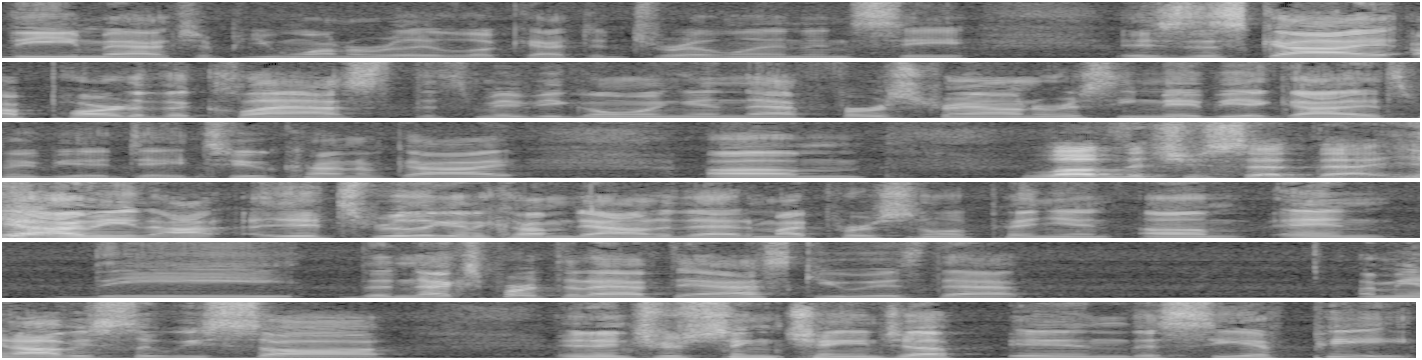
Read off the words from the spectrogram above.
the matchup you want to really look at to drill in and see. Is this guy a part of the class that's maybe going in that first round, or is he maybe a guy that's maybe a day two kind of guy? Um, Love that you said that. yeah, Yeah, I mean, I, it's really going to come down to that, in my personal opinion. Um, and the the next part that I have to ask you is that, I mean, obviously we saw an interesting changeup in the CFP.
